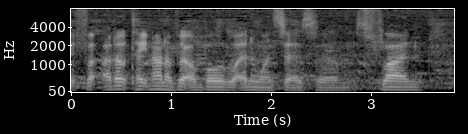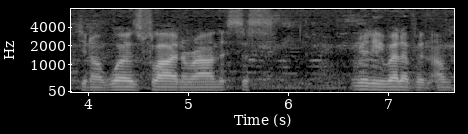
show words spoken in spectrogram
if, I don't take none of it on board, what anyone says, um, it's flying, you know, words flying around. It's just really irrelevant. I'm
